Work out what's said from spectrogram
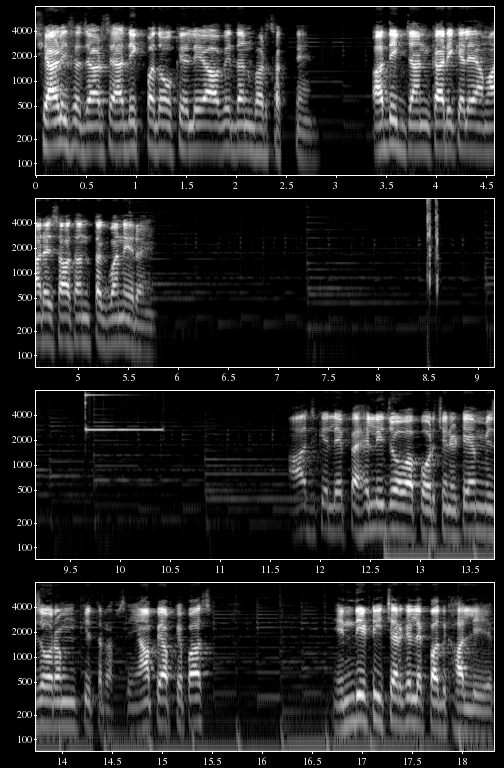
छियालीस हज़ार से अधिक पदों के लिए आवेदन भर सकते हैं। अधिक जानकारी के लिए हमारे साथ अंत तक बने रहें। आज के लिए पहली जॉब अपॉर्चुनिटी है मिजोरम की तरफ़ से। यहाँ पे आपके पास हिंदी टीचर के लिए पद खाली है।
